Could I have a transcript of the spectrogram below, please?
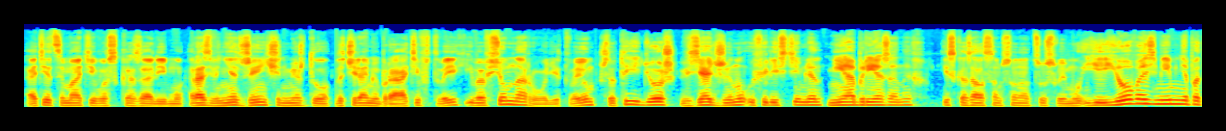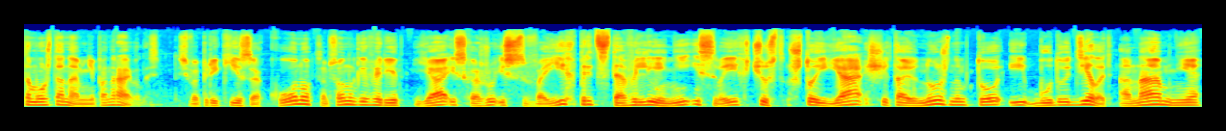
Отец и мать его сказали ему, «Разве нет женщин между дочерями братьев твоих и во всем народе твоем, что ты идешь взять жену у филистимлян необрезанных?» И сказал Самсон отцу своему, «Ее возьми мне, потому что она мне понравилась». То есть, вопреки закону, Самсон говорит, «Я исхожу из своих представлений, из своих чувств. Что я считаю нужным, то и буду делать. Она мне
